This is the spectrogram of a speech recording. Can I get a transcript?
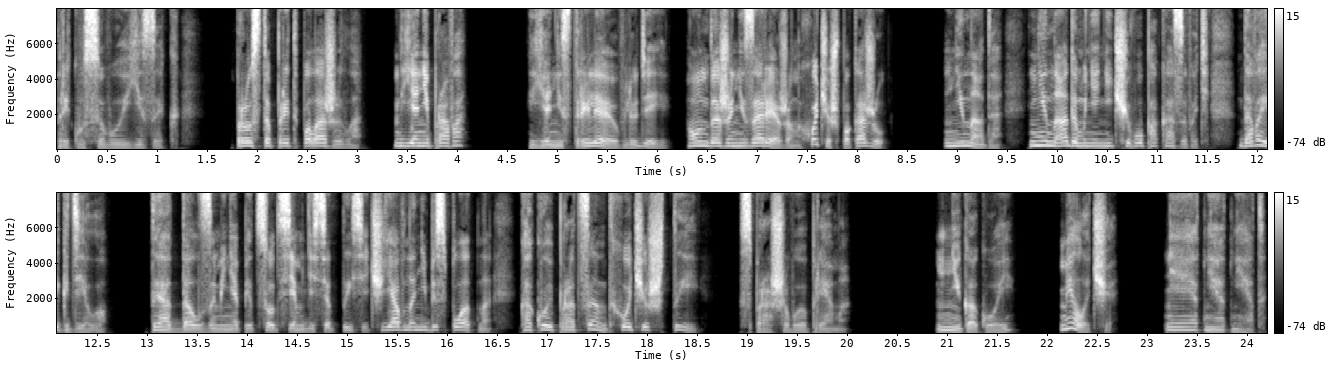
Прикусываю язык. Просто предположила. Я не права? Я не стреляю в людей. Он даже не заряжен. Хочешь, покажу? Не надо. Не надо мне ничего показывать. Давай к делу. Ты отдал за меня 570 тысяч, явно не бесплатно. Какой процент хочешь ты? Спрашиваю прямо. Никакой. Мелочи. «Нет, нет, нет.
